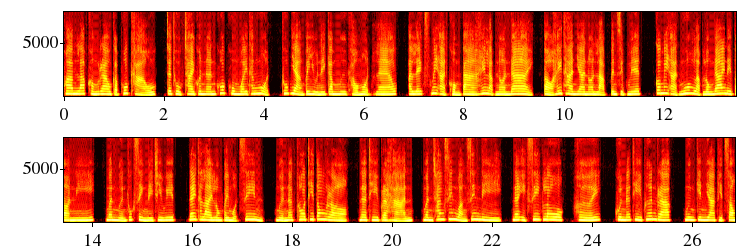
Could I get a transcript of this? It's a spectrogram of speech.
ความลับของเรากับพวกเขา จะถูกชายคนนั้นควบคุมไว้ทั้งหมด ทุกอย่างไปอยู่ในกำมือเขาหมดแล้ว อเล็กซ์ไม่อาจข่มตาให้หลับนอนได้ ต่อให้ทานยานอนหลับเป็นสิบเม็ดก็ไม่อาจง่วงหลับลงได้ในตอนนี้ มันเหมือนทุกสิ่งในชีวิต ได้ทลายลงไปหมดสิ้น เหมือนนักโทษที่ต้องรอ นาทีประหาร มันช่างสิ้นหวังสิ้นดีในอีกซีกโลก เฮ้ย คุณนาทีเพื่อนรัก มึงกินยาผิดซอง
